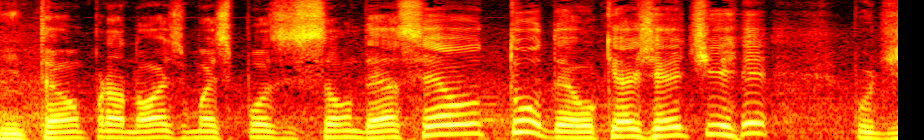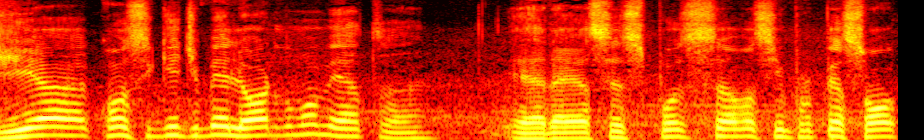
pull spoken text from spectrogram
Então, para nós, uma exposição dessa é o tudo, é o que a gente podia conseguir de melhor no momento. Né? Era essa exposição assim para o pessoal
